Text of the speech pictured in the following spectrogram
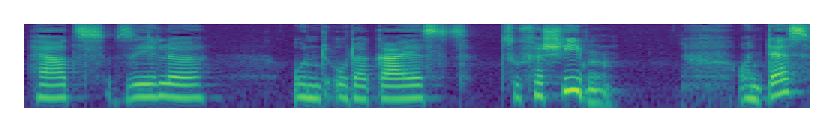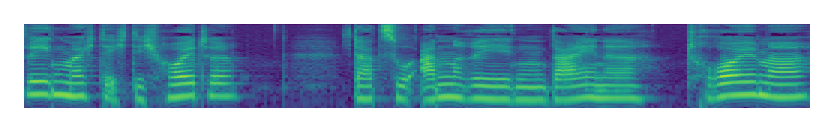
Herz, Seele, und oder Geist zu verschieben. Und deswegen möchte ich dich heute dazu anregen, deine Träume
